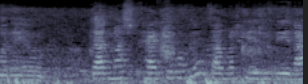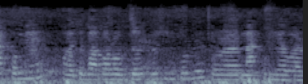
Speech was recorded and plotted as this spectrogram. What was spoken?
মানে চার মাস খাইতে হবে চার মাস খেয়ে যদি না কমে হয়তো বাবার অবজারভেশন করবে তোরা না কমলে আবার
